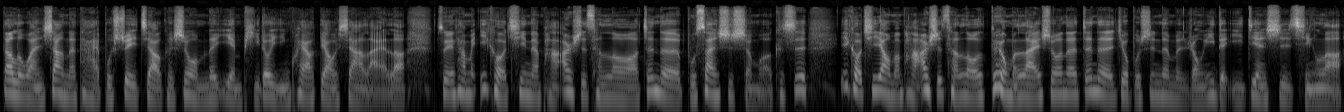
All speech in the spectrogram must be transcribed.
到了晚上呢，他还不睡觉，可是我们的眼皮都已经快要掉下来了。所以他们一口气呢爬二十层楼哦，真的不算是什么。可是，一口气要我们爬二十层楼，对我们来说呢，真的就不是那么容易的一件事情了。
